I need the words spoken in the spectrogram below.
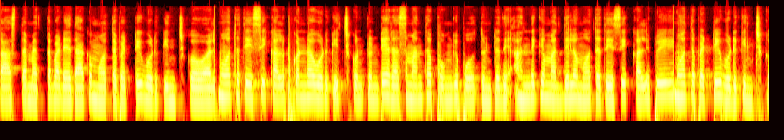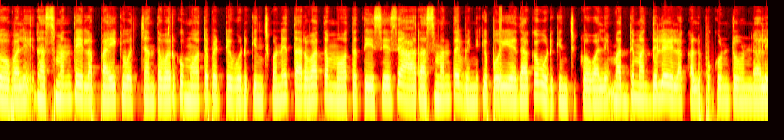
కాస్త మెత్తబడేదాకా మూత పెట్టి ఉడికించుకోవాలి. మూత తీసి కలపకుండా ఉడికించుకుంటుంటే రసం అంతా పొంగిపోతుంటది. అందుకే మధ్యలో మూత తీసి కలిపి మూత పెట్టి ఉడికించుకోవాలి. రసం అంతా ఇలా పైకి వచ్చేంత వరకు మూత పెట్టి ఉడికించుకొని తర్వాత మూత తీసేసి ఆ రసం అంతా వెనికిపోయేదాకా ఉడికించుకోవాలి. కలుపుకోవాలి మధ్య మధ్యలో ఇలా కలుపుకుంటూ ఉండాలి.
